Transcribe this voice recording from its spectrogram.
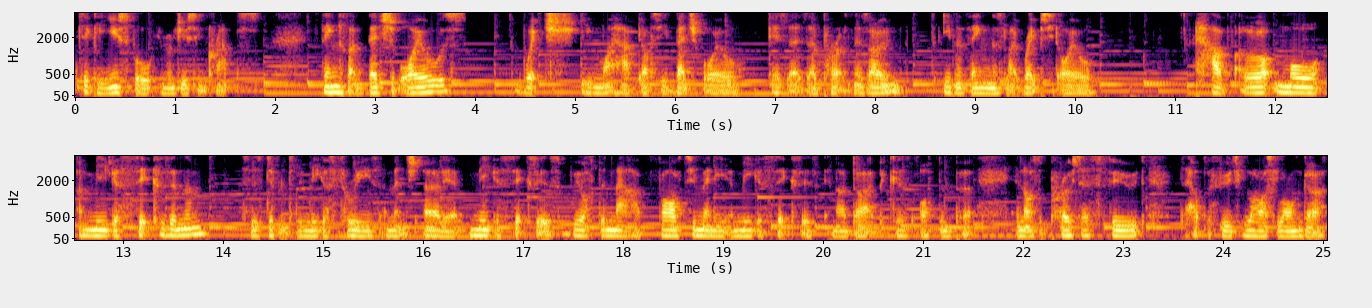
particularly useful in reducing cramps. Things like vegetable oils, which you might have, obviously, vegetable oil is, is a product in its own. Even things like rapeseed oil have a lot more omega 6s in them this is different to the omega 3s I mentioned earlier. Omega 6s, we often now have far too many omega 6s in our diet because often put in lots of processed food to help the foods last longer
